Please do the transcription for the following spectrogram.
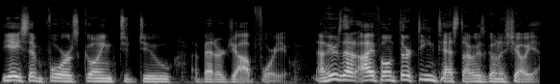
the A7 IV is going to do a better job for you. Now here's that iPhone 13 test I was going to show you.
